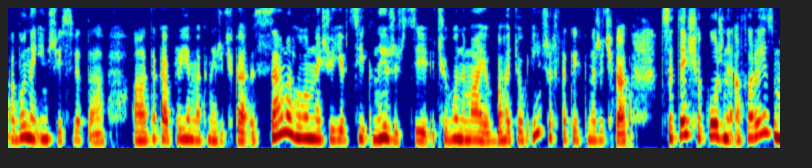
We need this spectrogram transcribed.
або на інші свята. А, Така приємна книжечка. Саме головне, що є в цій книжечці, чого немає в багатьох інших таких книжечках, це те, що кожний афоризм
